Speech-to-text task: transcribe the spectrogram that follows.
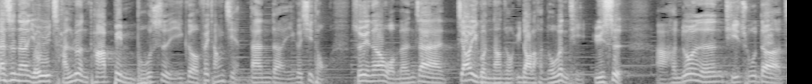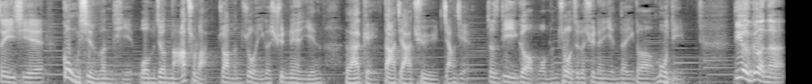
但是呢，由于缠论它并不是一个非常简单的一个系统，所以呢，我们在交易过程当中遇到了很多问题。于是。啊，很多人提出的这一些共性问题，我们就拿出来专门做一个训练营来给大家去讲解。这是第一个，我们做这个训练营的一个目的。第二个呢，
